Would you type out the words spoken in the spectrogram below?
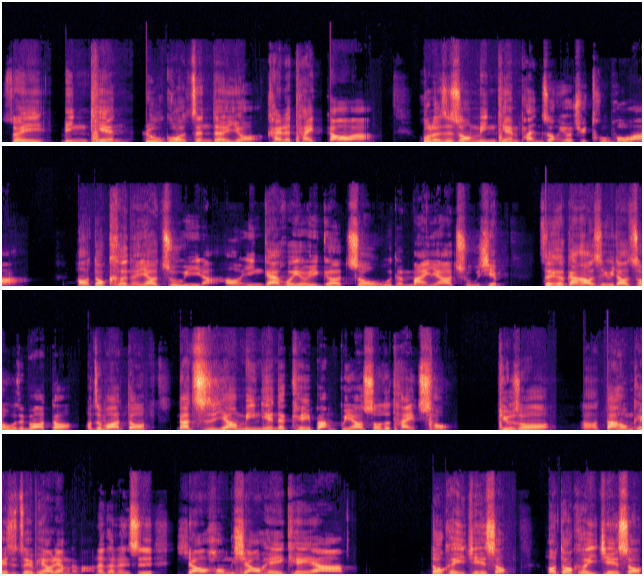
所以明天如果真的有开的太高啊，或者是说明天盘中有去突破啊。好，都可能要注意啦。好，应该会有一个周五的卖压出现，这个刚好是遇到周五这波要哦，这波要抖。那只要明天的 K 棒不要收的太丑，譬如说啊，大红 K 是最漂亮的嘛，那可能是小红、小黑 K 啊，都可以接受，哦，都可以接受，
